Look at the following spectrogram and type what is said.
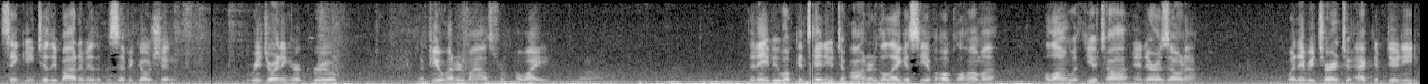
sinking to the bottom of the Pacific Ocean, rejoining her crew few hundred miles from Hawaii. The Navy will continue to honor the legacy of Oklahoma along with Utah and Arizona when they return to active duty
